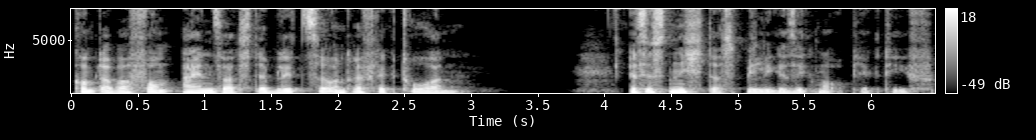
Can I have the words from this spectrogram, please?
kommt aber vom Einsatz der Blitze und Reflektoren. Es ist nicht das billige Sigma-Objektiv.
